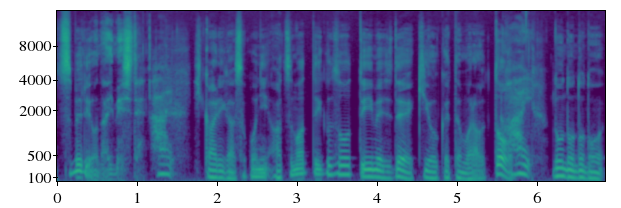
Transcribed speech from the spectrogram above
集めるようなイメージではい。光がそこに集まっていくぞっていうイメージで気を受けてもらうと、はい。どんどんどんどん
